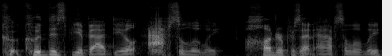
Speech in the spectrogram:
could, could this be a bad deal? Absolutely. 100% absolutely.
